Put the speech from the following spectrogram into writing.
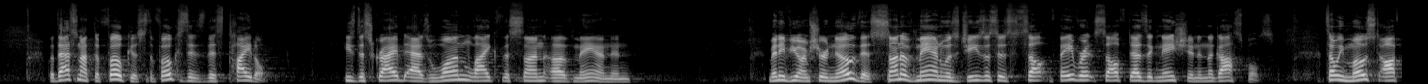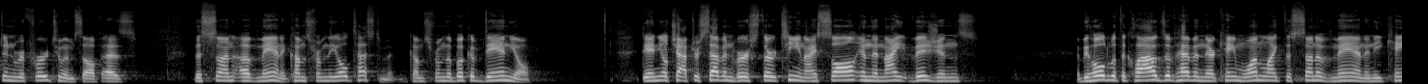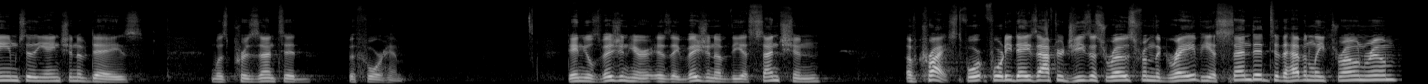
but that's not the focus. The focus is this title. He's described as one like the Son of Man. And many of you, I'm sure, know this. Son of Man was Jesus' favorite self designation in the Gospels. That's how he most often referred to himself as the Son of Man. It comes from the Old Testament, it comes from the book of Daniel. Daniel chapter 7, verse 13 I saw in the night visions, and behold, with the clouds of heaven there came one like the Son of Man, and he came to the Ancient of Days, was presented before him. Daniel's vision here is a vision of the ascension of Christ. Forty days after Jesus rose from the grave, he ascended to the heavenly throne room.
